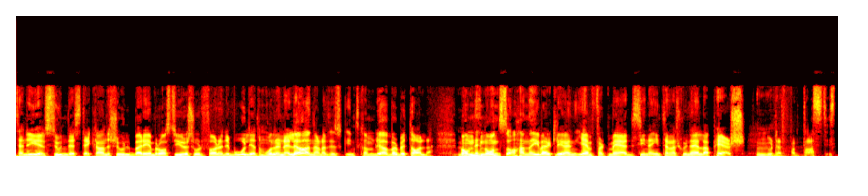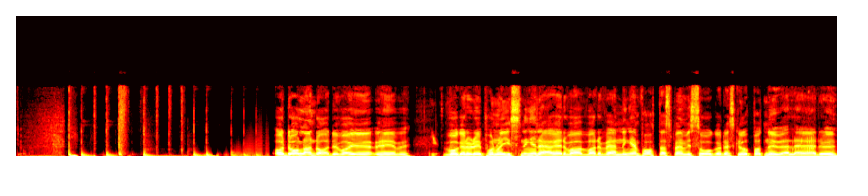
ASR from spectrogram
Sen är det ju en sundhetstecken. Anders Ullberg är en bra styrelseordförande i Boliden, att de håller den här lönen, att det inte ska bli överbetalda. Men om det är någon som, han har ju verkligen jämfört med sina internationella peers gjort ett fantastiskt jobb. Och dollarn då? Du var ju, eh, vågar du dig på någon gissning där? Är det, var, var det vändningen på 8 spänn vi såg och det ska uppåt nu eller? Är du...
